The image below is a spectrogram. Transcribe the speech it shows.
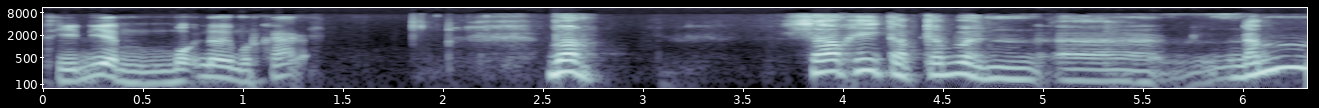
thí điểm mỗi nơi một khác vâng sau khi tập cận bình uh, nắm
